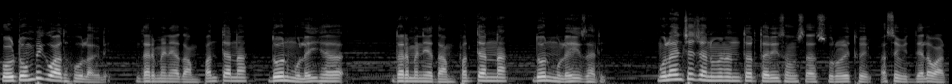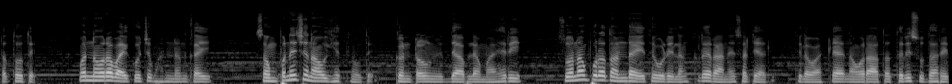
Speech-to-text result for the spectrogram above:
कौटुंबिक वाद होऊ लागले. दरम्यान या दाम्पत्यांना दोन मुलंही ह्या दरम्यान या दाम्पत्यांना दोन मुलंही झाली. मुलांच्या जन्मानंतर तरी संसार सुरळीत होईल असे विद्याला वाटत होते. पण नवरा बायकोचे भांडण काही संपनेचे नाव घेत नव्हते. कंटाळून विद्या आपल्या माहेरी सोनापुरात अंडा येथे वडिलांकडे राहण्यासाठी आली. तिला वाटल्या नवरा आता तरी सुधारेल.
